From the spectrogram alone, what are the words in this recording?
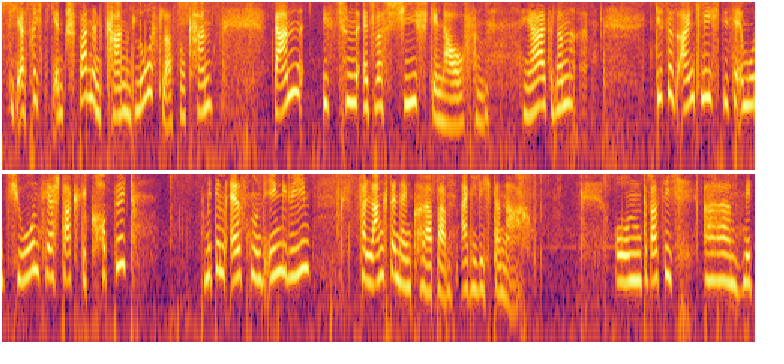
sich erst richtig entspannen kann und loslassen kann, dann ist schon etwas schief gelaufen. Ja, also dann ist das eigentlich diese Emotion sehr stark gekoppelt mit dem Essen und irgendwie verlangt dann dein Körper eigentlich danach. Und was ich äh, mit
